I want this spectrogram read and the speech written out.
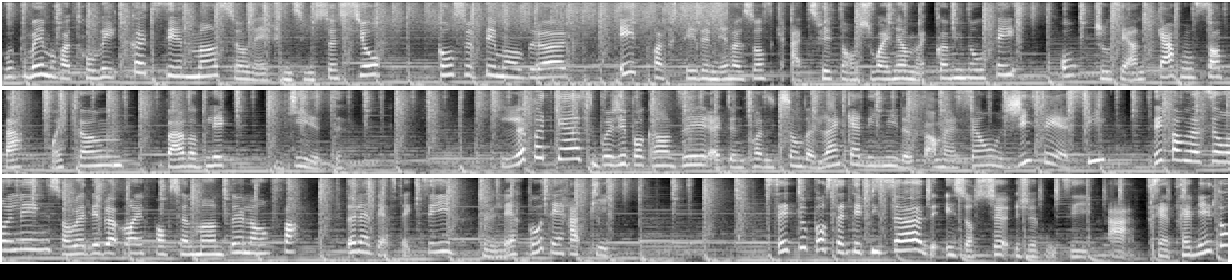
vous pouvez me retrouver quotidiennement sur les réseaux sociaux, consulter mon blog et profiter de mes ressources gratuites en joignant ma communauté au josianecaronsanta.com oblique guide. Le podcast Bouger pour grandir est une production de l'Académie de formation JCSI, des formations en ligne sur le développement et fonctionnement de l'enfant de la perspective de l'ergothérapie. C'est tout pour cet épisode et sur ce, je vous dis à très très bientôt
